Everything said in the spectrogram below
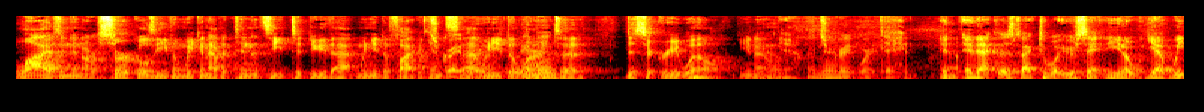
lives and in our circles even we can have a tendency to do that and we need to fight against that word. we need to learn to disagree well you know Yeah. That's a great word, David. And, and that goes back to what you're saying. You know, yeah, we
